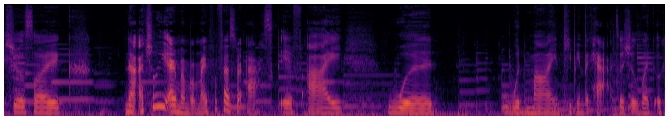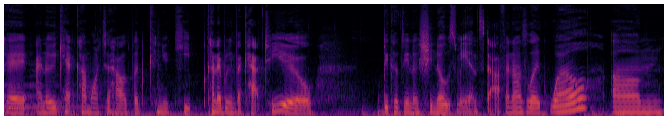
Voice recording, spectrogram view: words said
she was like now actually I remember my professor asked if I would would mind keeping the cat. So she was like, "Okay, I know you can't come watch the house, but can you keep kind of bring the cat to you?" Because you know she knows me and stuff. And i was like well um,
